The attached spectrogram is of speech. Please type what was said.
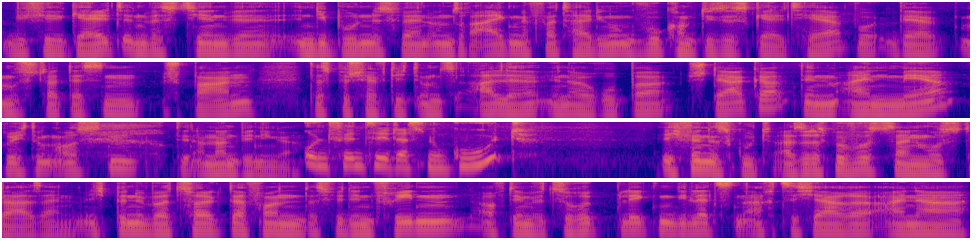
wie viel Geld investieren wir in die Bundeswehr, in unsere eigene Verteidigung, wo kommt dieses Geld her, wo, wer muss stattdessen sparen. Das beschäftigt uns alle in Europa stärker, den einen mehr Richtung Osten, den anderen weniger. Und finden Sie das nun gut? Ich finde es gut. Also das Bewusstsein muss da sein. Ich bin überzeugt davon, dass wir den Frieden, auf den wir zurückblicken, die letzten 80 Jahre einer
